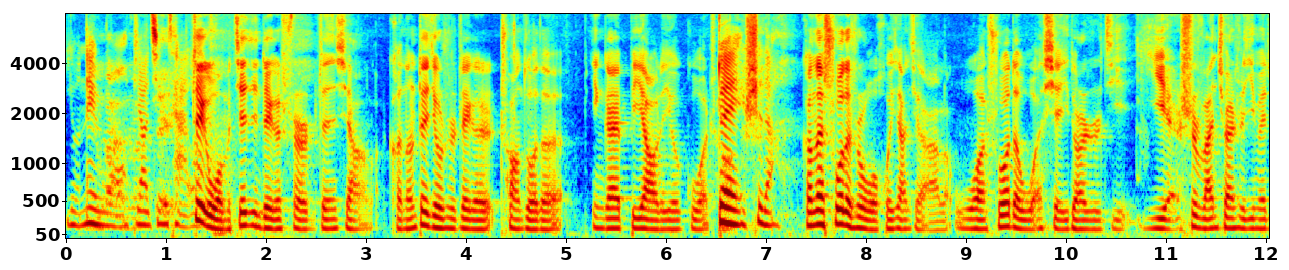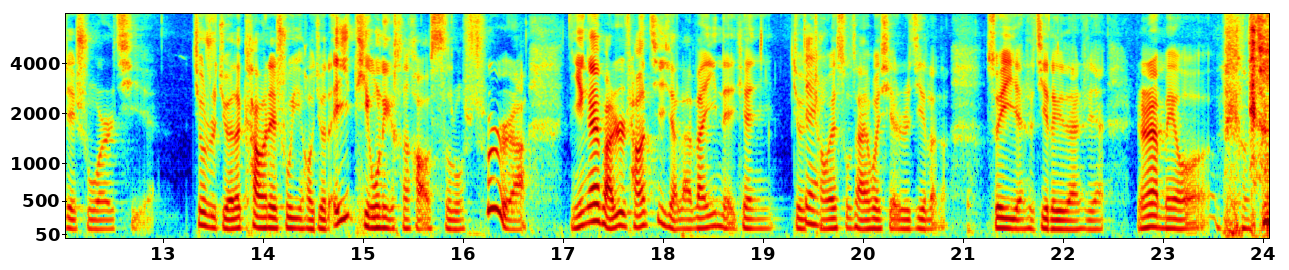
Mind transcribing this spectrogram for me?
有内容，比较精彩了。这个我们接近这个事儿真相了，可能这就是这个创作的应该必要的一个过程。对，是的。刚才说的时候，我回想起来了，我说的我写一段日记，也是完全是因为这书而起，就是觉得看完这书以后，觉得哎，提供了一个很好的思路。是啊，你应该把日常记下来，万一哪天你就成为素材会写日记了呢？所以也是记了一段时间，仍然没有没有记，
